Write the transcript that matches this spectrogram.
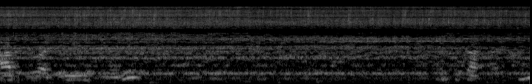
अशी भिजवून अर्धी वाटी मी घेतलेली अशी टाकायची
